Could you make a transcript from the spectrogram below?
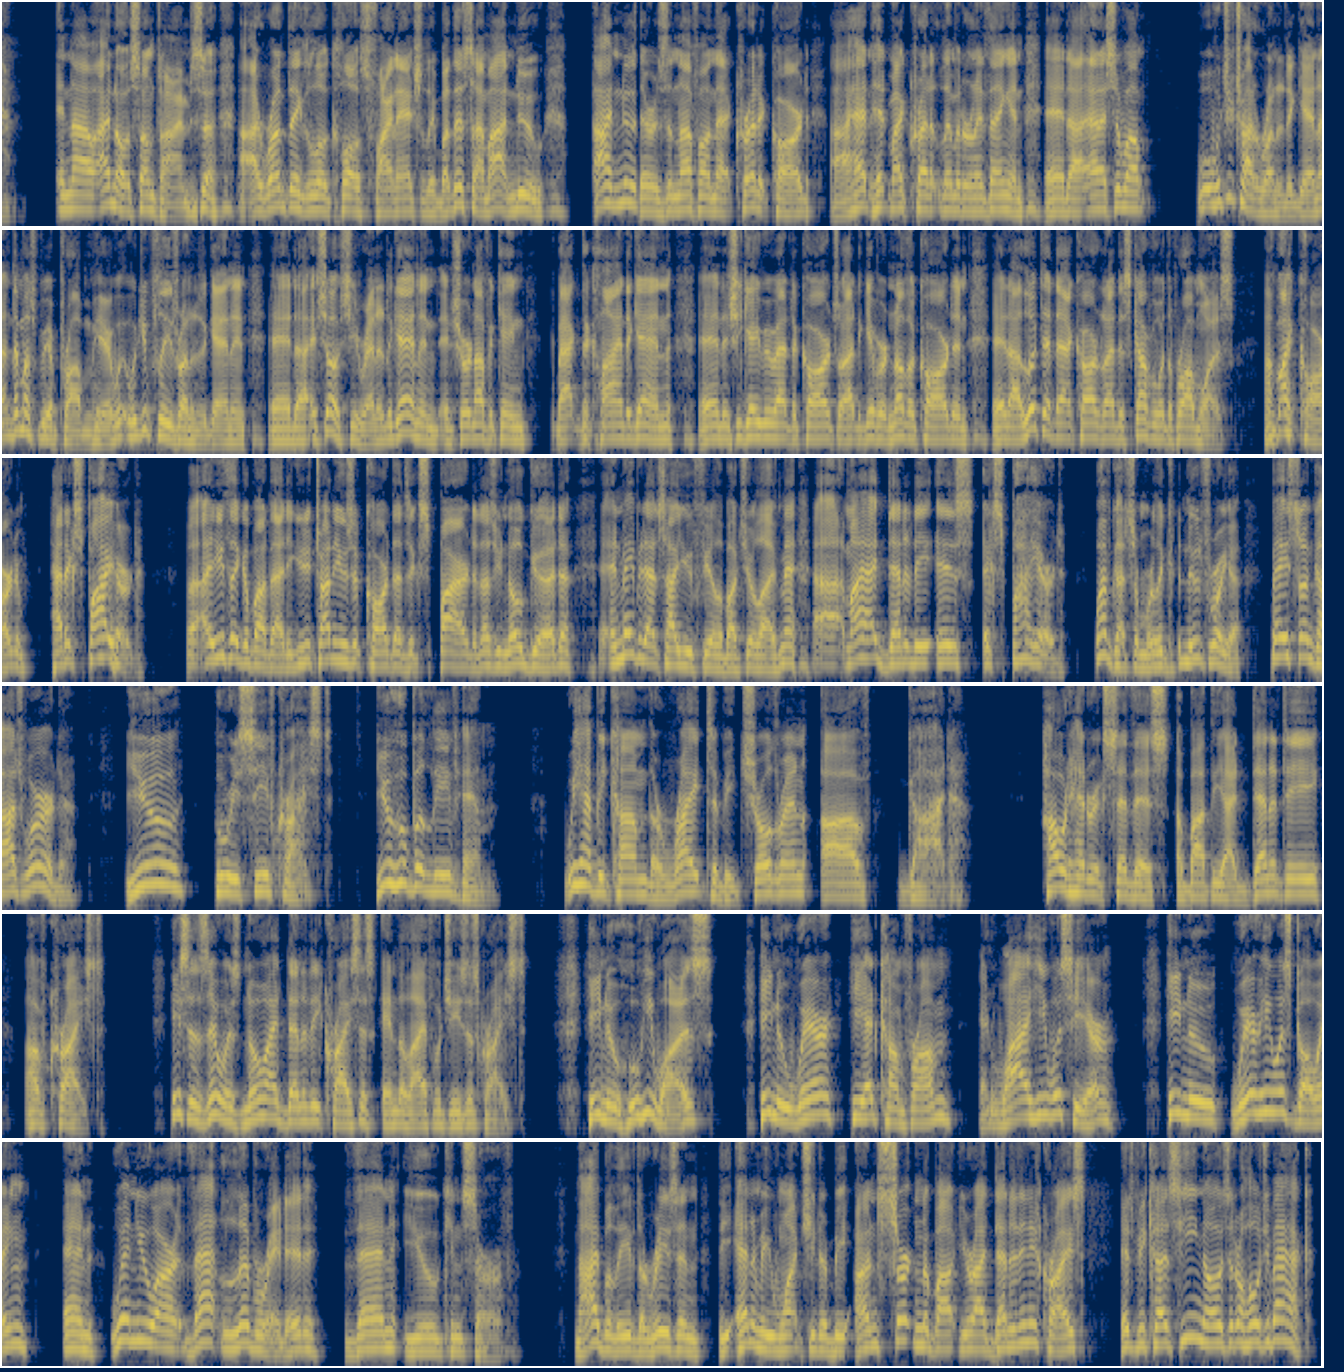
And now I know sometimes I run things a little close financially, but this time I knew I knew there was enough on that credit card. I hadn't hit my credit limit or anything, and and and I said, "Well." Would you try to run it again? Uh, there must be a problem here. Would you please run it again? And and uh, and so she ran it again, and, and sure enough, it came back declined again. And she gave me back the card, so I had to give her another card. And and I looked at that card, and I discovered what the problem was. Uh, my card had expired. Uh, you think about that. You try to use a card that's expired that does you no good, and maybe that's how you feel about your life, man. My identity is expired. Well, I've got some really good news for you, based on God's word. You who receive Christ, you who believe him, we have become the right to be children of God. Howard Hendricks said this about the identity of Christ. He says there was no identity crisis in the life of Jesus Christ. He knew who he was, he knew where he had come from and why he was here, he knew where he was going, and when you are that liberated, then you can serve. Now, I believe the reason the enemy wants you to be uncertain about your identity in Christ is because he knows it'll hold you back.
